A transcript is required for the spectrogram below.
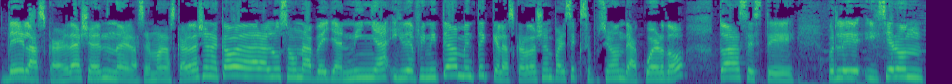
de las Kardashian, una de las hermanas Kardashian, acaba de dar a luz a una bella niña y definitivamente que las Kardashian parece que se pusieron de acuerdo. Todas, este, pues le hicieron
